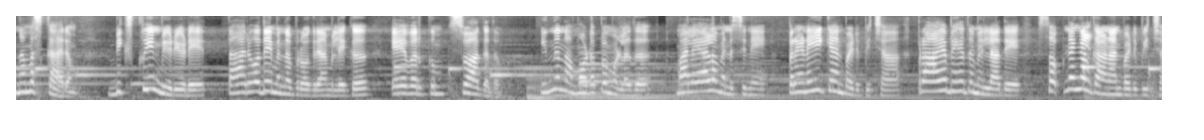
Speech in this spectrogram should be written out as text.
നമസ്കാരം. ബിഗ് സ്ക്രീൻ മീഡിയയുടെ താരോദയം എന്ന പ്രോഗ്രാമിലേക്ക് ഏവർക്കും സ്വാഗതം. ഇന്ന് നമ്മോടൊപ്പം ഉള്ളത് മലയാള മനസ്സിനെ പ്രണയിക്കാൻ പഠിപ്പിച്ച പ്രായഭേദമില്ലാതെ സ്വപ്നങ്ങൾ കാണാൻ പഠിപ്പിച്ച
